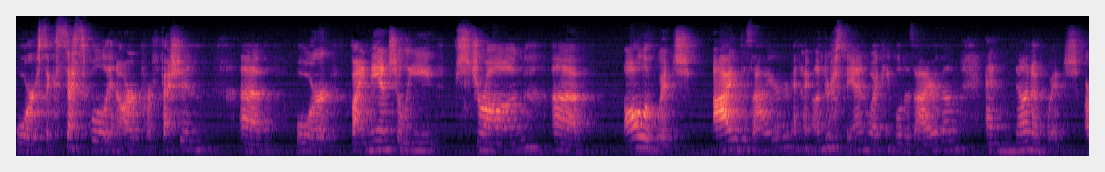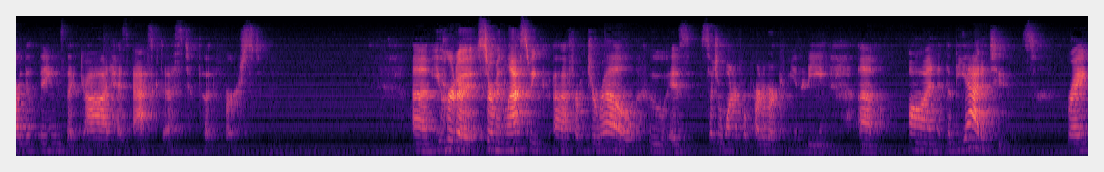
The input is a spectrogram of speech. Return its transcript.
or successful in our profession, um, or financially strong. Um, all of which I desire and I understand why people desire them, and none of which are the things that God has asked us to put first. Um, you heard a sermon last week uh, from Jarrell, who is such a wonderful part of our community, um, on the Beatitudes, right?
